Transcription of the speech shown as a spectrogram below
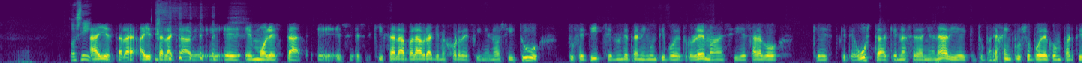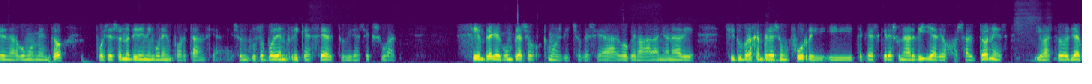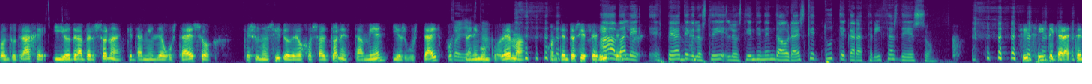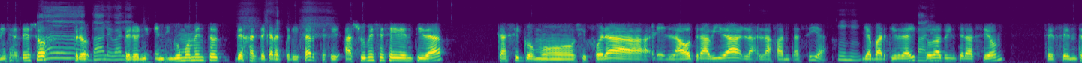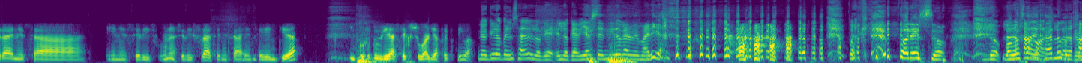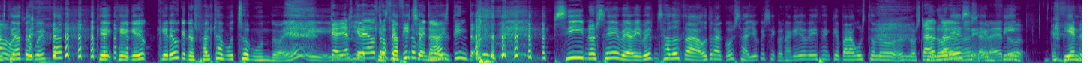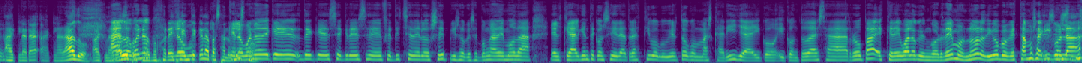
¿O sí? Ahí está la, ahí está la clave, eh, eh, en molestar. Eh, es, es quizá la palabra que mejor define, ¿no? Si tú, tu fetiche no te trae ningún tipo de problema, si es algo que, es, que te gusta, que no hace daño a nadie, que tu pareja incluso puede compartir en algún momento, pues eso no tiene ninguna importancia. Eso incluso puede enriquecer tu vida sexual. Siempre que cumpla eso, como hemos dicho, que sea algo que no haga daño a nadie. Si tú, por ejemplo, eres un furry y te crees que eres una ardilla de ojos saltones y vas todo el día con tu traje y otra persona que también le gusta eso, que es un osito de ojos saltones también y os gustáis, pues, pues no hay ningún problema. Contentos y felices. Ah, vale, espérate que lo estoy, lo estoy entendiendo ahora. Es que tú te caracterizas de eso. Sí, sí, te caracterizas de eso, ah, pero, pero en, ningún momento dejas de caracterizarte. Es decir, asumes esa identidad casi como si fuera la otra vida, la, fantasía. Y a partir de ahí toda tu interacción se centra en esa en ese, bueno, ese disfraz, en esa, en esa identidad incluso tu vida sexual y afectiva. No quiero pensar en lo que, en lo que había entendido Carmen María. Por eso, vamos a dejarlo porque me estoy dando cuenta que, que, creo que nos falta mucho mundo. ¿eh? que habías creado otro fetiche distinto. Sí, no sé, me había pensado otra, otra cosa. Yo qué sé, con aquello que dicen que para gusto los colores, en fin. Bien, aclarado, aclarado, aclarado bueno, a lo mejor hay gente que la pasa lo que lo bueno de que, de que se cree ese fetiche de los EPIs o que se ponga de moda el que alguien te considere atractivo cubierto con mascarilla y con, y con toda esa ropa, es que da igual lo que engordemos, ¿no? Lo digo porque estamos aquí con la...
